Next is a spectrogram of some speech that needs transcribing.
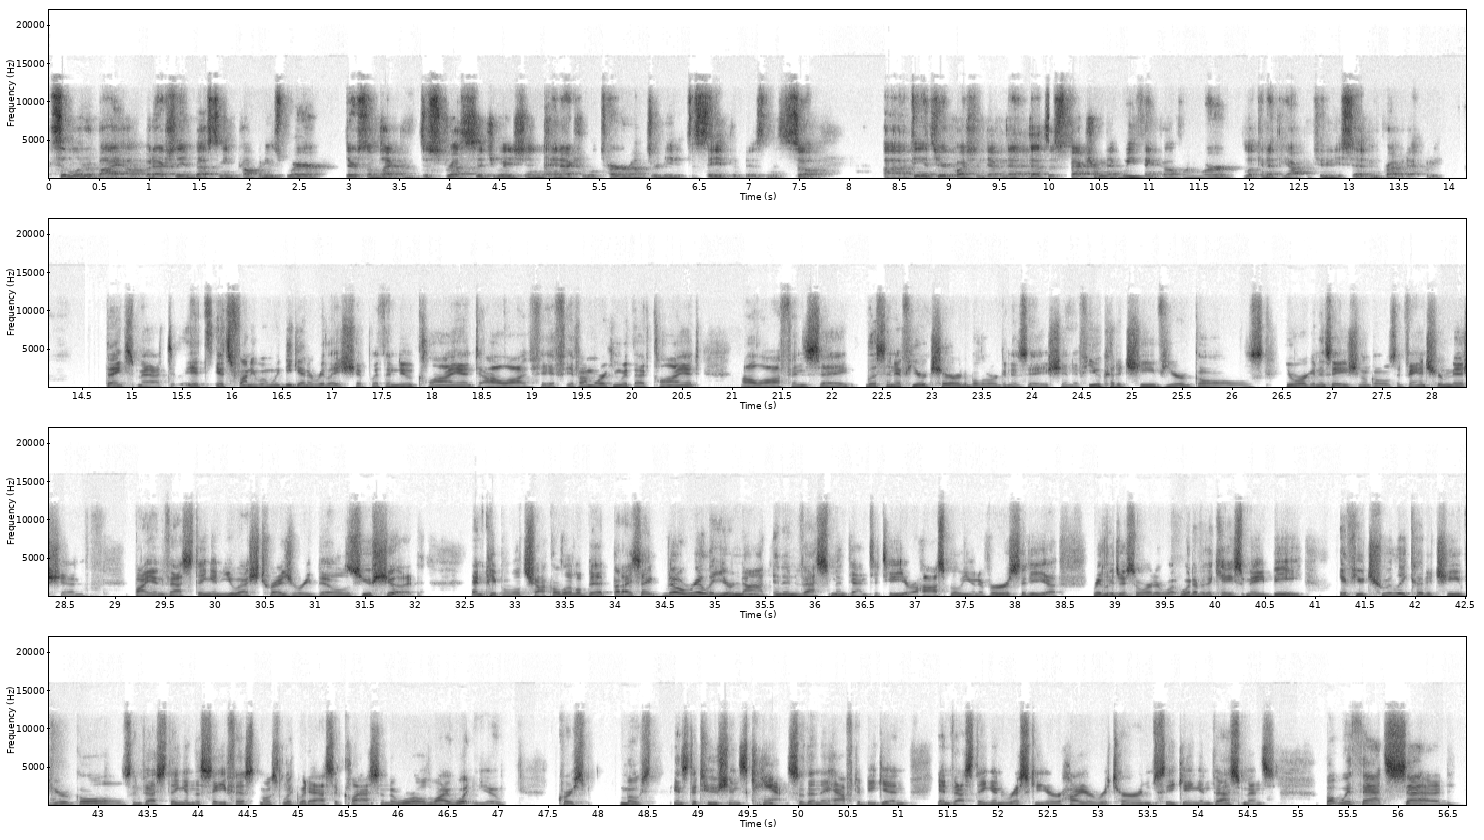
similar to buyout, but actually investing in companies where there's some type of distress situation and actual turnarounds are needed to save the business. So, uh, to answer your question, Devin, that, that's a spectrum that we think of when we're looking at the opportunity set in private equity. Thanks, Matt. It's it's funny when we begin a relationship with a new client. I'll if if I'm working with that client, I'll often say, "Listen, if your charitable organization, if you could achieve your goals, your organizational goals, advance your mission, by investing in US Treasury bills, you should. And people will chuckle a little bit, but I say, no, really, you're not an investment entity. You're a hospital, university, a religious order, whatever the case may be. If you truly could achieve your goals, investing in the safest, most liquid asset class in the world, why wouldn't you? Of course, most institutions can't. So then they have to begin investing in riskier, higher return seeking investments. But with that said,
